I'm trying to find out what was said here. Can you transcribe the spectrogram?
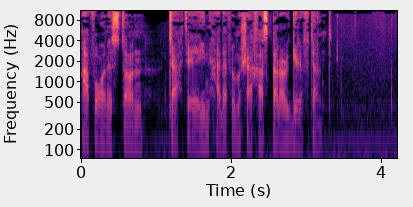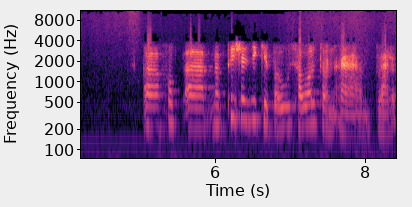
افغانستان تحت این هدف مشخص قرار گرفتند؟ خب پیش از اینکه به او سوالتان بر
